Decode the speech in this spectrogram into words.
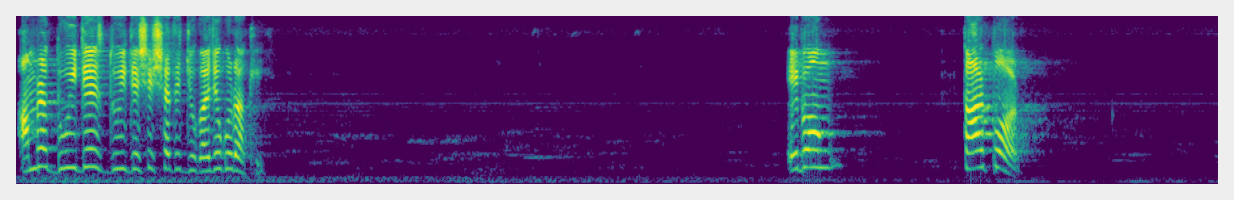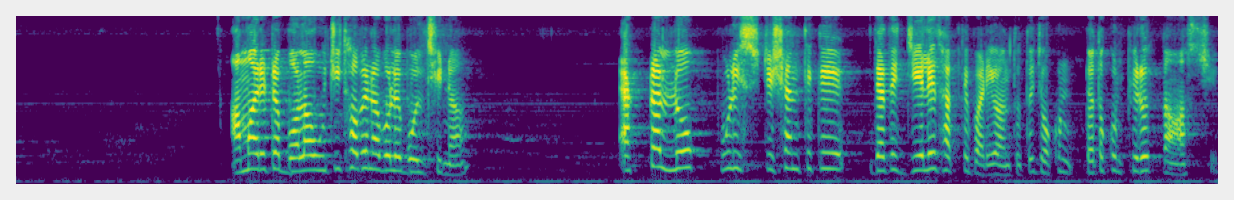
আমরা দুই দেশ, দুই দেশের সাথে যোগাযোগও রাখি। এবং তারপর আমার এটা বলা উচিত হবে না বলে বলছি না। একটা লোক পুলিশ স্টেশন থেকে যাতে জেলে থাকতে পারে অন্তত যখন, যতক্ষণ ফেরত না আসছে।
